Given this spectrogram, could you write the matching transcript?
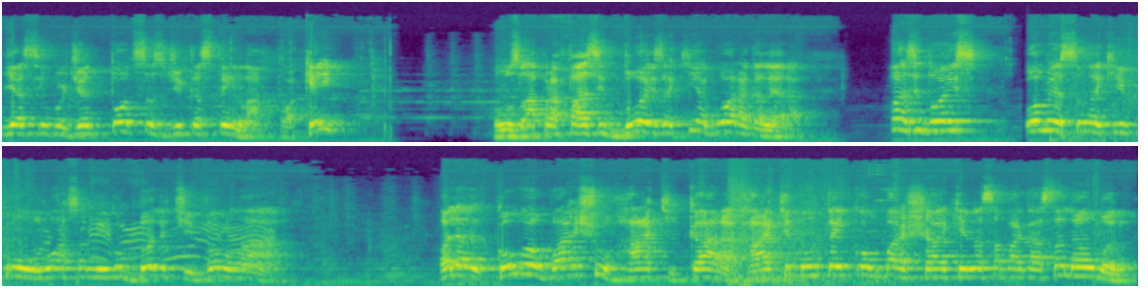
e assim por diante, todas essas dicas tem lá, ok? Vamos lá para a fase 2 aqui agora, galera. Fase 2, começando aqui com o nosso amigo Bullet, vamos lá. Olha como eu baixo o hack. Cara, hack não tem como baixar aqui nessa bagaça não, mano.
